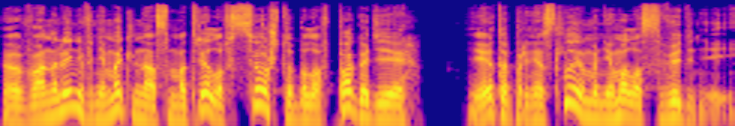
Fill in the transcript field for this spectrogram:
Ван Линь внимательно осмотрела всё, что было в пагоде, и это принесло ему немало сведений.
